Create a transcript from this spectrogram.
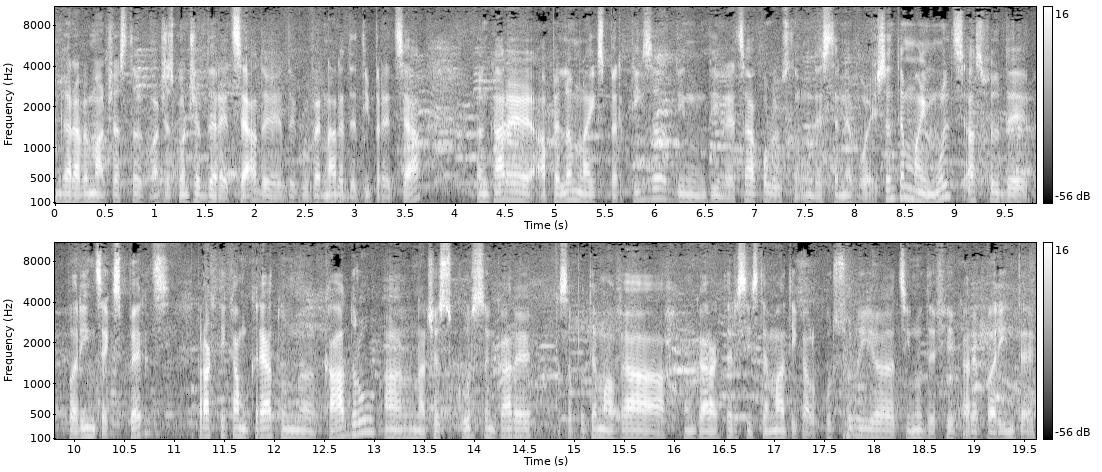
în care avem această, acest concept de rețea, de, de guvernare de tip rețea, în care apelăm la expertiză din, din rețea acolo unde este nevoie. Și suntem mai mulți astfel de părinți experți. Practic am creat un cadru în acest curs în care să putem avea un caracter sistematic al cursului uh, ținut de fiecare părinte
